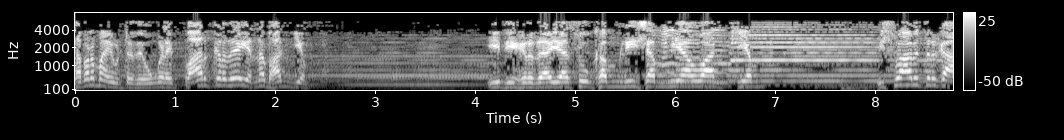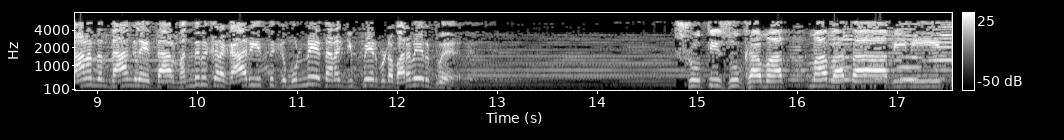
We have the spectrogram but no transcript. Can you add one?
சபலமாய்விட்டது உங்களை பார்க்கிறதே என்ன பாக்கியம் இது ஹிருதய சுகம் நிஷம்ய வாக்கியம் விஸ்வாமித்திற்கு ஆனந்தம் தாங்களே தான் வந்திருக்கிற காரியத்துக்கு முன்னே தனக்கு இப்பேற்பட்ட வரவேற்பு. ஸ்ருதி சுகமாத்மவதா விநீத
